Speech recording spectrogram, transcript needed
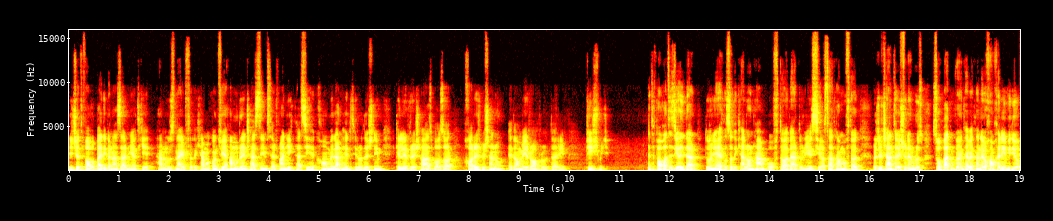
هیچ اتفاق بدی به نظر میاد که هنوز نیفتاده. کماکان توی همون رنج هستیم. صرفا یک تصیح کاملا هلتی رو داشتیم که لورش ها از بازار خارج بشن و ادامه راه رو داریم. پیش میریم. اتفاقات زیادی در دنیای اقتصاد کلان هم افتاد در دنیای سیاست هم افتاد. راجع چند تایشون امروز صحبت می‌کنیم طبیعتا. نمی‌خوام خیلی این ویدیو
